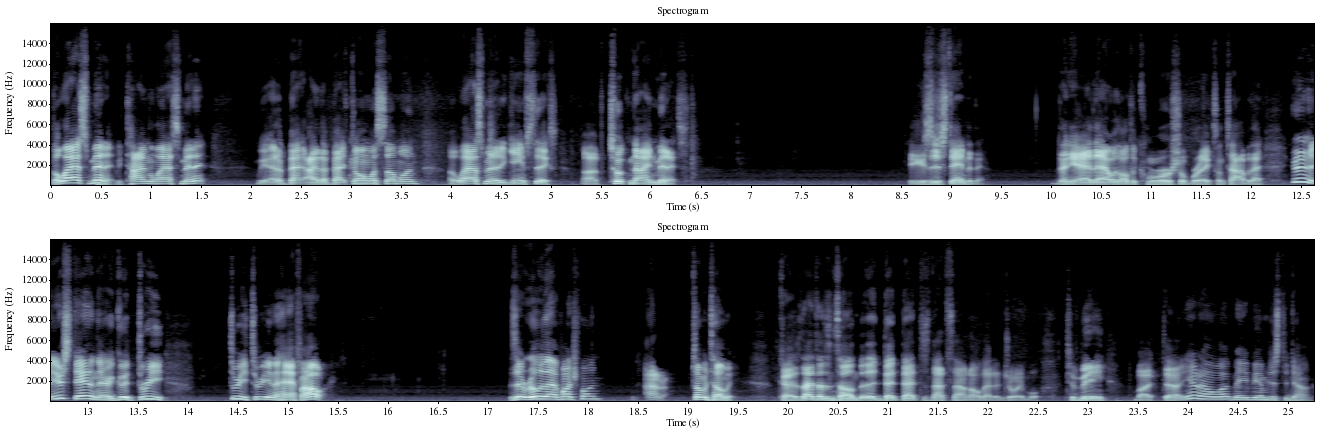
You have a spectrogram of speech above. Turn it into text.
The last minute, we timed the last minute. We had a bet. I had a bet going with someone. The last minute of game six uh, took nine minutes. He's just standing there. Then you add that with all the commercial breaks on top of that. You're, you're standing there a good three, three, three and a half hours. Is it really that much fun? I don't know. Someone tell me, because that doesn't sound that, that that does not sound all that enjoyable to me. But uh, you know what? Maybe I'm just a downer.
